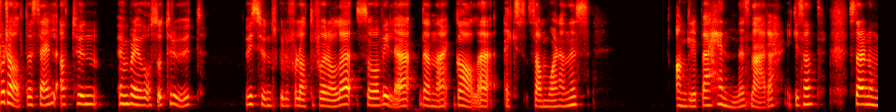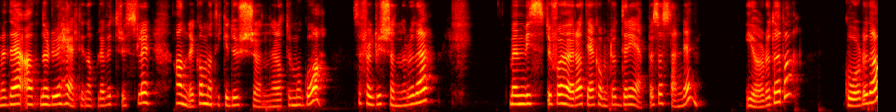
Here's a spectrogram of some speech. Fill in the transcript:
fortalte selv at hun, hun ble jo også truet hvis hun skulle forlate forholdet, så ville denne gale eks-samboeren hennes angripe hennes nære, ikke sant? Så det er noe med det at når du hele tiden opplever trusler, handler det ikke om at ikke du skjønner at du må gå. Selvfølgelig skjønner du det. Men hvis du får høre at jeg kommer til å drepe søsteren din, gjør du det da? Går du da?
